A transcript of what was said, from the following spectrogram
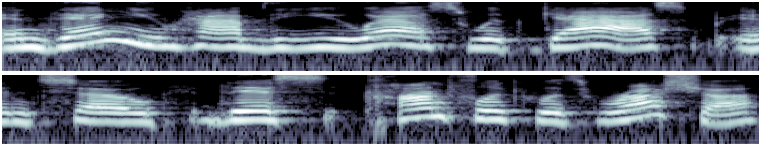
And then you have the US with gas. And so this conflict with Russia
